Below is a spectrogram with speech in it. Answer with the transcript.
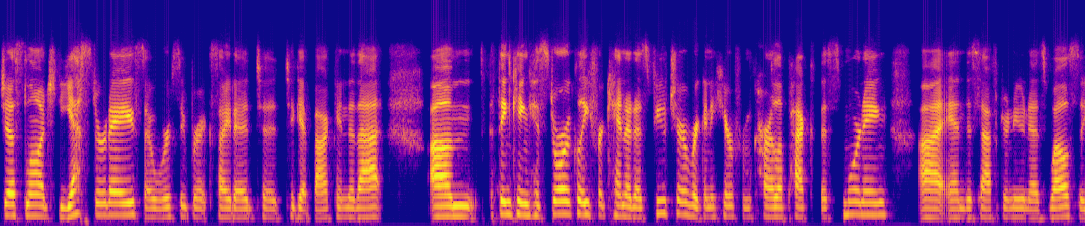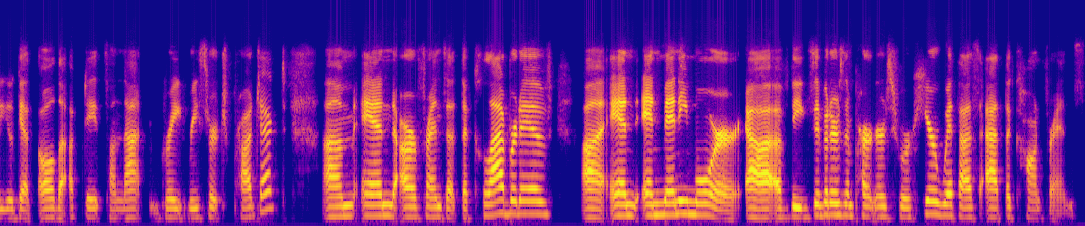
just launched yesterday. So we're super excited to, to get back into that. Um, thinking historically for Canada's future, we're going to hear from Carla Peck this morning uh, and this afternoon as well. So you'll get all the updates on that great research project. Um, and our friends at the Collaborative uh, and, and many more uh, of the exhibitors and partners who are here with us at the conference.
